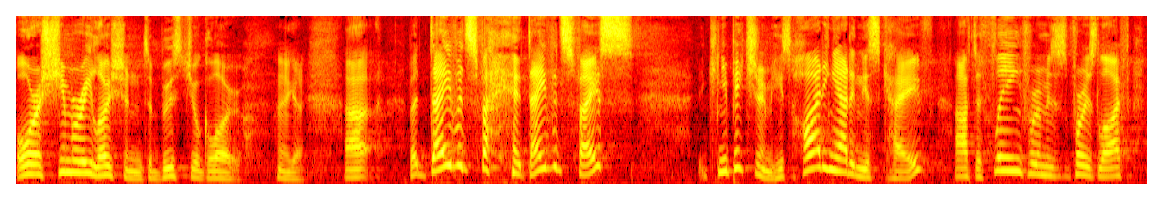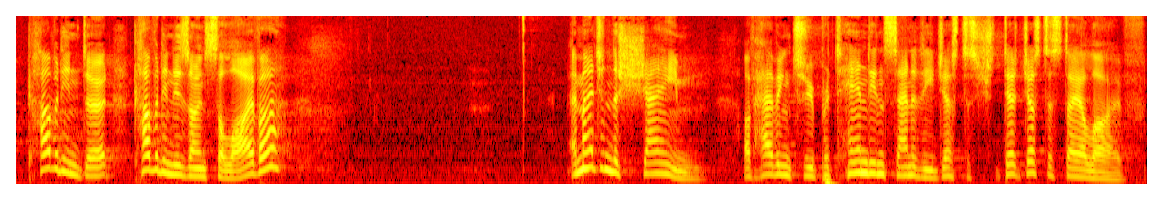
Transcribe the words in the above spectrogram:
or a shimmery lotion to boost your glow. There you go. Uh, but David's, fa- David's face, can you picture him? He's hiding out in this cave after fleeing for his, for his life, covered in dirt, covered in his own saliva Imagine the shame of having to pretend insanity just to, just to stay alive.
